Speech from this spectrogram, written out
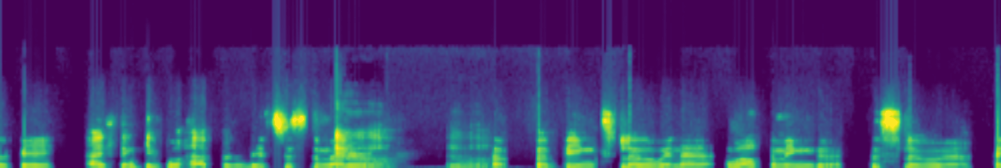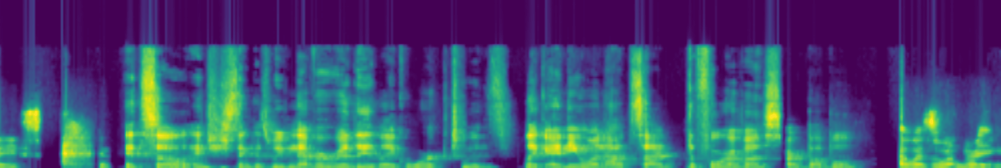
Okay. I think it will happen. It's just a matter of, will it will of being slow and uh, welcoming the, the slow uh, pace. it's so interesting because we've never really like worked with like anyone outside the four of us our bubble I was wondering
